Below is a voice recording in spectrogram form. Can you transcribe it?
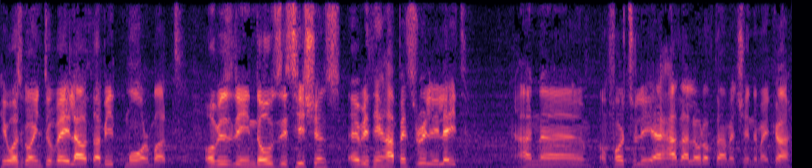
he was going to bail out a bit more, but obviously in those decisions everything happens really late, and uh, unfortunately I had a lot of damage in my car.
